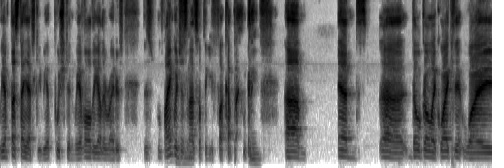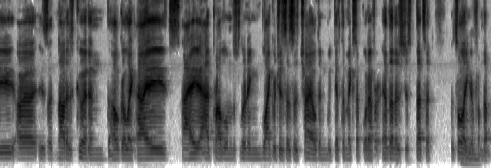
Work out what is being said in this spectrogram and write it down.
We have Dostoevsky, we have Pushkin, we have all the other writers. This language mm-hmm. is not something you fuck up. mm-hmm. um, and uh, they'll go like, "Why can't? Why uh, is it not as good?" And I'll go like, "I I had problems learning languages as a child, and we get the mix up, whatever." And then it's just that's it. That's all. I hear mm-hmm. from them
